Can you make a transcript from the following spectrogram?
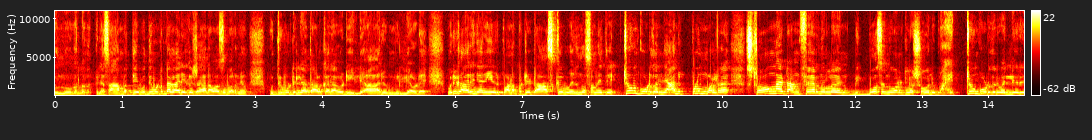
നിന്നു എന്നുള്ളത്. പിന്നെ സാമ്പത്തിക ബുദ്ധിമുട്ടിന്റെ കാര്യമൊക്കെ ഷാനവാസ് പറഞ്ഞു. ബുദ്ധിമുട്ടില്ലാത്ത ആൾക്കാർ അവിടെ ഇല്ല ആരും ഇല്ല അവിടെ. ഒരു കാര്യം ഞാൻ ഈ ഒരു പണപ്പെട്ടി ടാസ്ക് വരുന്ന സമയത്ത് ഏറ്റവും കൂടുതൽ ഞാനിപ്പോഴും വളരെ സ്ട്രോങ് ആയിട്ട് അൺഫെയർ എന്നുള്ള ബിഗ് ബോസ് എന്ന് പറഞ്ഞിട്ടുള്ള ഷോയിൽ ഏറ്റവും കൂടുതൽ വലിയൊരു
